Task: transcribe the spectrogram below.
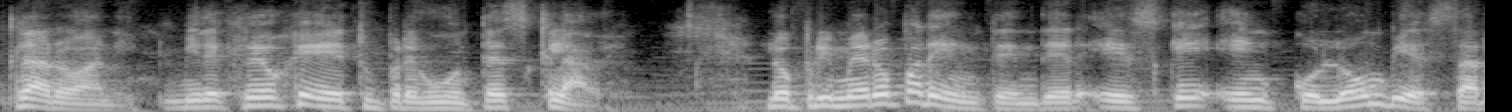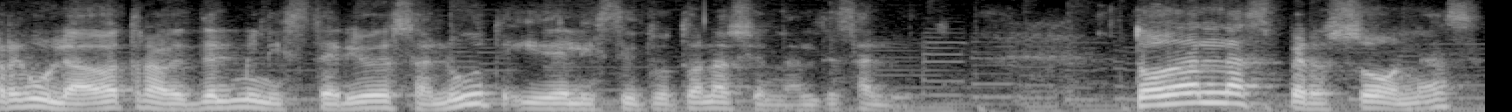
Claro, Ani. Mire, creo que tu pregunta es clave. Lo primero para entender es que en Colombia está regulado a través del Ministerio de Salud y del Instituto Nacional de Salud. Todas las personas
